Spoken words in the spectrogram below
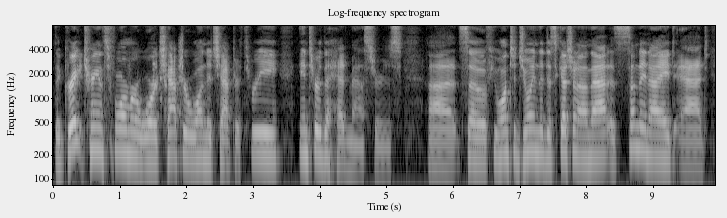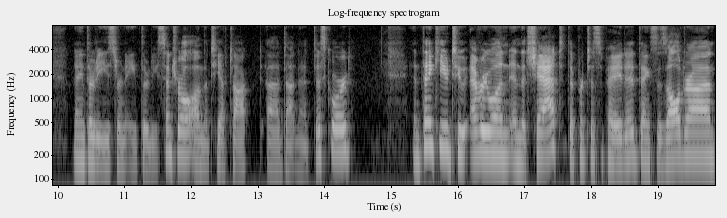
The Great Transformer War, Chapter 1 to Chapter 3 Enter the Headmasters. Uh, so if you want to join the discussion on that, it's Sunday night at 9.30 Eastern, 8.30 Central on the tftalk.net Discord. And thank you to everyone in the chat that participated. Thanks to Zaldron.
